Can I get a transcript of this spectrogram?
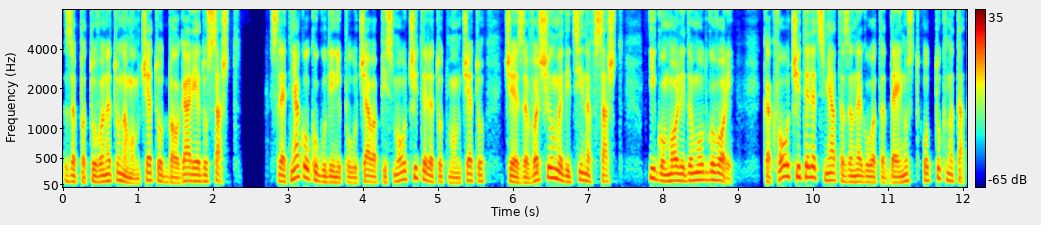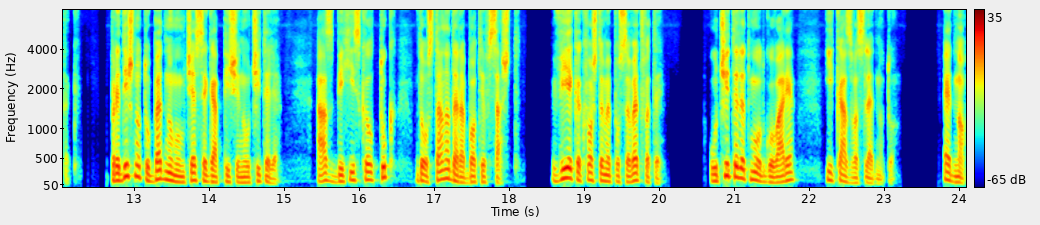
за пътуването на момчето от България до САЩ. След няколко години получава писмо учителят от момчето, че е завършил медицина в САЩ и го моли да му отговори. Какво учителят смята за неговата дейност от тук нататък? Предишното бедно момче сега пише на учителя. Аз бих искал тук да остана да работя в САЩ. Вие какво ще ме посъветвате? Учителят му отговаря и казва следното. Едно.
